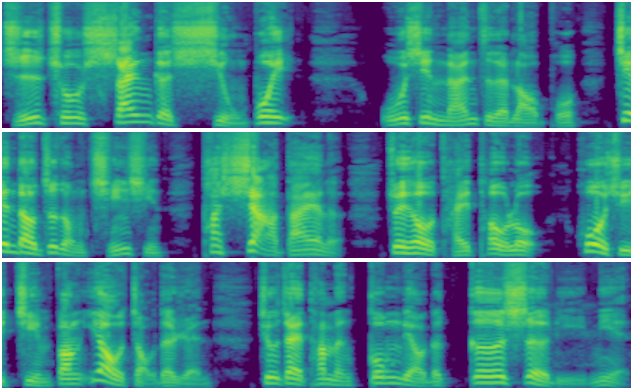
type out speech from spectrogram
掷出三个熊杯。吴姓男子的老婆见到这种情形，他吓呆了。最后才透露，或许警方要找的人就在他们公寮的鸽舍里面。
